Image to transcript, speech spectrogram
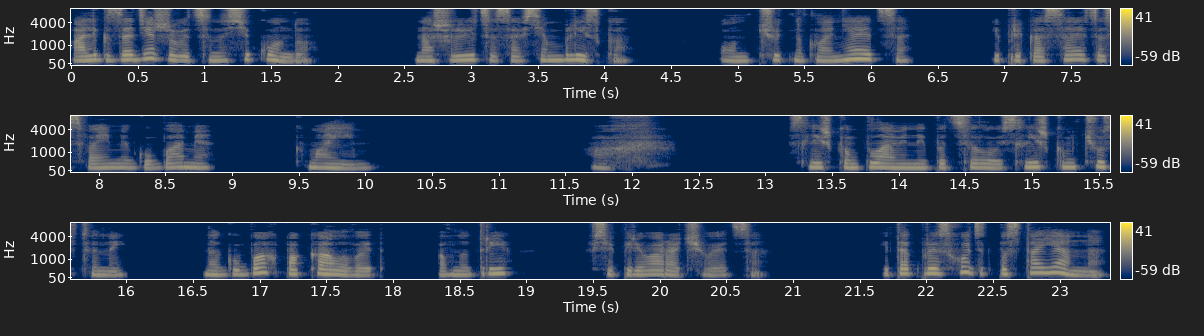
Алекс задерживается на секунду. Наши лица совсем близко. Он чуть наклоняется и прикасается своими губами к моим. Ах, слишком пламенный поцелуй, слишком чувственный. На губах покалывает, а внутри все переворачивается. И так происходит постоянно.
